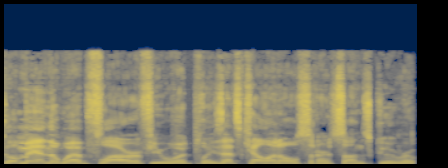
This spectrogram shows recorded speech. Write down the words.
Go man the web flower if you would, please. That's Kellan Olson, our Suns guru.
